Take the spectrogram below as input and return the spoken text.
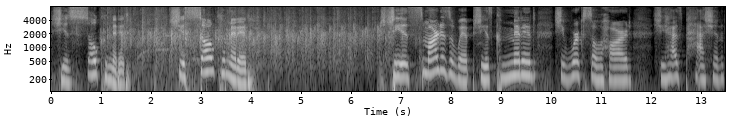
She is so committed. She is so committed. She is smart as a whip. She is committed. She works so hard. She has passion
